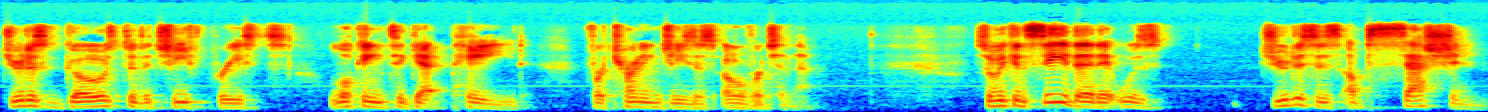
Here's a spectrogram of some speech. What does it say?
Judas goes to the chief priests looking to get paid for turning Jesus over to them. So we can see that it was Judas's obsession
